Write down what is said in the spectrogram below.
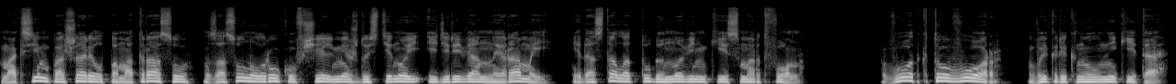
Максим пошарил по матрасу, засунул руку в щель между стеной и деревянной рамой и достал оттуда новенький смартфон. «Вот кто вор!» – выкрикнул Никита.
